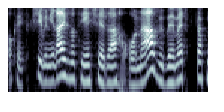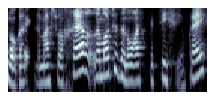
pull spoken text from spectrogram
אוקיי, תקשיבי, נראה לי זאת תהיה שאלה אחרונה, ובאמת קצת נוגעת אוקיי. למשהו אחר, למרות שזה נורא ספציפי, אוקיי?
